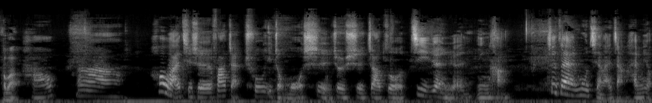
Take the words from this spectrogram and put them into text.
好吧。好，那。后来其实发展出一种模式，就是叫做继任人银行。这在目前来讲还没有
